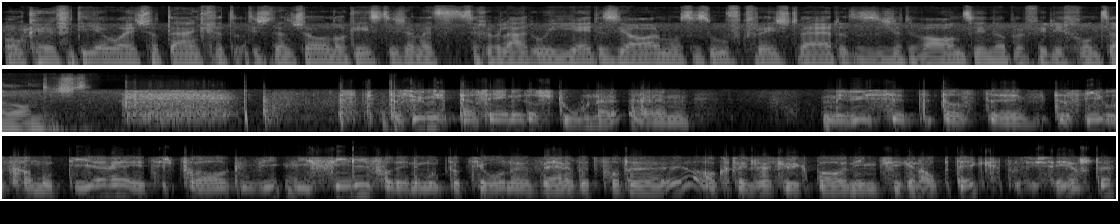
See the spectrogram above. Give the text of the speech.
Okay, für die, die jetzt schon denken, das ist dann schon logistisch, wenn man sich überlegt, ui, jedes Jahr muss es aufgefrischt werden, das ist ja der Wahnsinn, aber vielleicht kommt es auch anders. Das würde mich per se nicht erstaunen. Ähm, wir wissen, dass der, das Virus kann mutieren. Jetzt ist die Frage, wie, wie viel von diesen Mutationen werden von den aktuell verfügbaren Impfungen abdeckt. Das ist das Erste.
